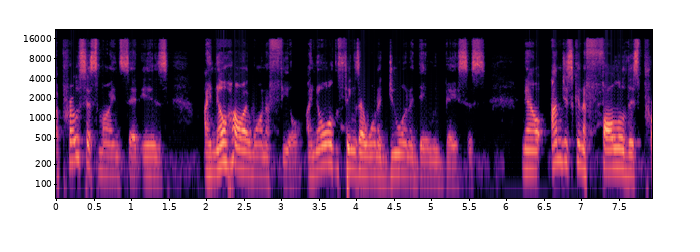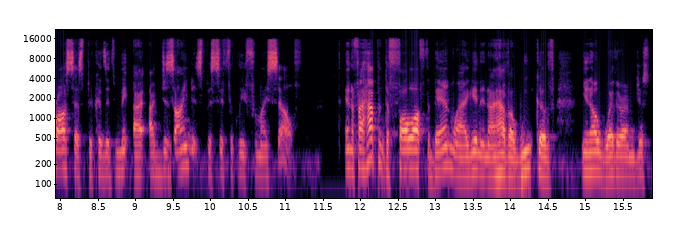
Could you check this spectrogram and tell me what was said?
A process mindset is I know how I want to feel. I know all the things I want to do on a daily basis. Now, I'm just going to follow this process because it's I, I've designed it specifically for myself. And if I happen to fall off the bandwagon and I have a week of, you know, whether I'm just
